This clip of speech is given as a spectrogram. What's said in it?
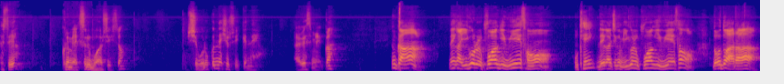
됐어요? 그럼 x를 뭐 할 수 있어? 식으로 끝내실 수 있겠네요 알겠습니까? 그러니까 내가 이거를 구하기 위해서 오케이? 내가 지금 이걸 구하기 위해서 너도 알아.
